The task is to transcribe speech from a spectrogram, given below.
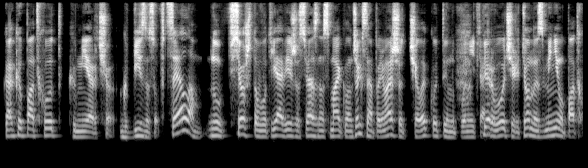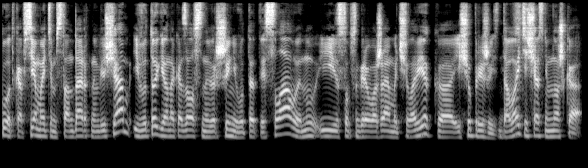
как и подход к мерчу, к бизнесу. В целом, ну, все, что вот я вижу связано с Майклом Джексоном, я понимаю, что человек какой-то инопланетянин. В первую очередь он изменил подход ко всем этим стандартным вещам, и в итоге он оказался на вершине вот этой славы, ну, и, собственно говоря, уважаемый человек э, еще при жизни. Давайте сейчас немножко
